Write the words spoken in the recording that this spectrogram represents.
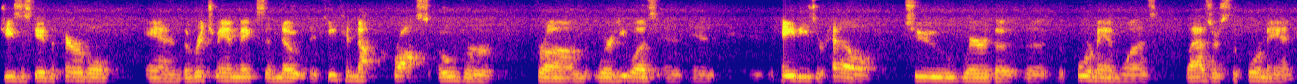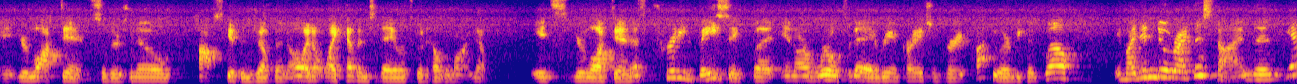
Jesus gave the parable, and the rich man makes a note that he cannot cross over from where he was in, in, in Hades or hell to where the, the, the poor man was. Lazarus, the poor man, it, you're locked in. So there's no hop, skip, and jump in. Oh, I don't like heaven today. Let's go to hell tomorrow. No, it's you're locked in. That's pretty basic, but in our world today, reincarnation is very popular because, well, if I didn't do it right this time, then yeah,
